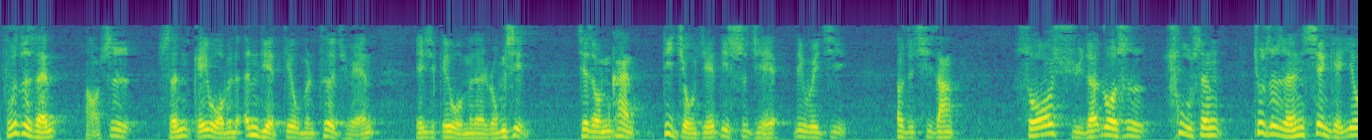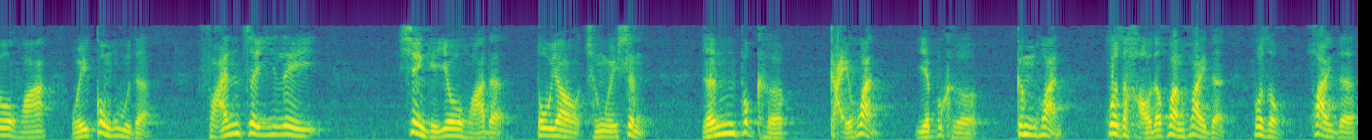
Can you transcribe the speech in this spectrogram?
福子人啊，是神给我们的恩典，给我们的特权，也是给我们的荣幸。接着我们看第九节、第十节立位记二十七章所许的，若是畜生，就是人献给耶和华为供物的，凡这一类献给耶和华的，都要成为圣。人不可改换，也不可更换，或者好的换坏的。或者坏的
